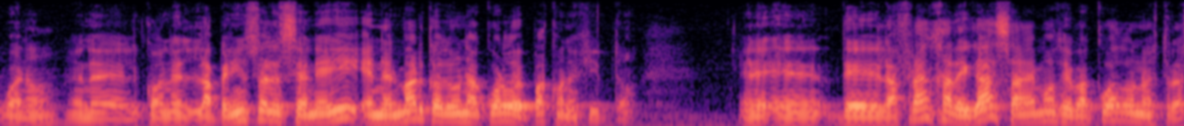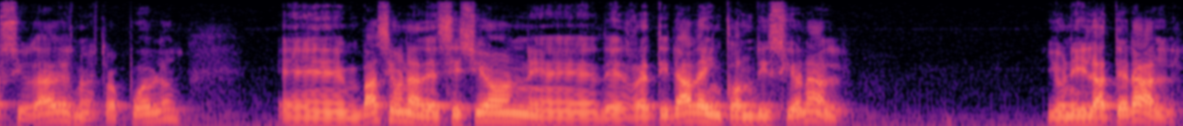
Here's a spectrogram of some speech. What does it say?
bueno, en el, con la península del CNI en el marco de un acuerdo de paz con Egipto. de la franja de Gaza hemos evacuado nuestras ciudades, nuestros pueblos, en base a una decisión de retirada incondicional y unilateral,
